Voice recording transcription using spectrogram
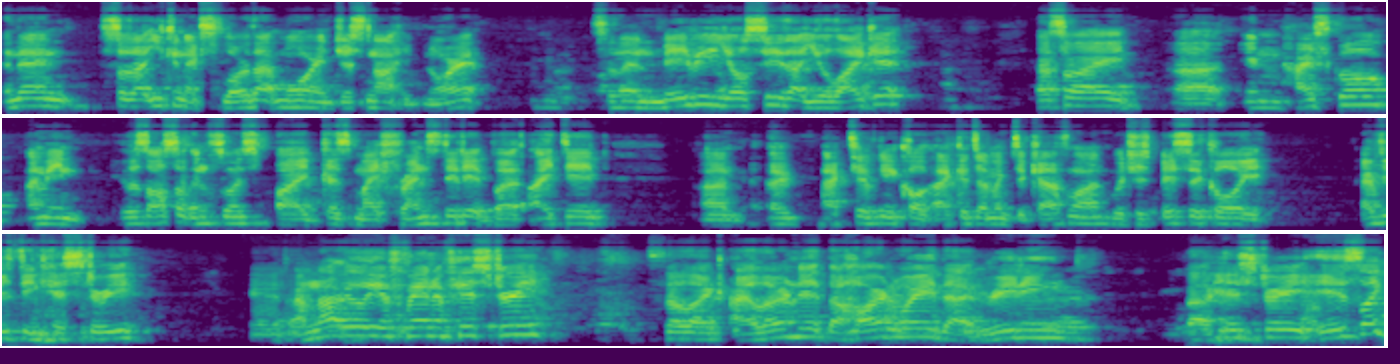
and then so that you can explore that more and just not ignore it. So then maybe you'll see that you like it. That's why uh, in high school, I mean, it was also influenced by because my friends did it, but I did um, an activity called academic decathlon, which is basically everything history. And I'm not really a fan of history, so like I learned it the hard way that reading about history is like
